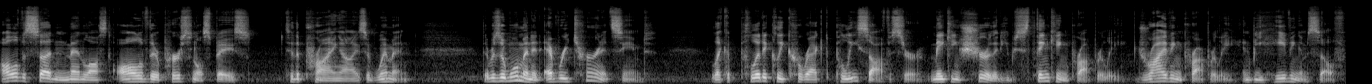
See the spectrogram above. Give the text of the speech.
All of a sudden, men lost all of their personal space to the prying eyes of women. There was a woman at every turn, it seemed, like a politically correct police officer, making sure that he was thinking properly, driving properly, and behaving himself.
